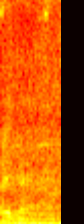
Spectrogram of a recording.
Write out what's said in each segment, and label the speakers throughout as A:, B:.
A: Öyle.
